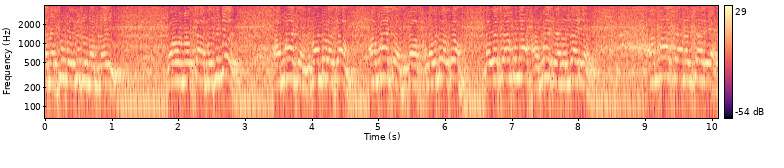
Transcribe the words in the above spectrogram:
anatupa vitu namna hii. Waonokame si ndio? Amwata vandu vakam amwata na vandu vakwam na wetangula amwata anazari yayo amwata anazari yayo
